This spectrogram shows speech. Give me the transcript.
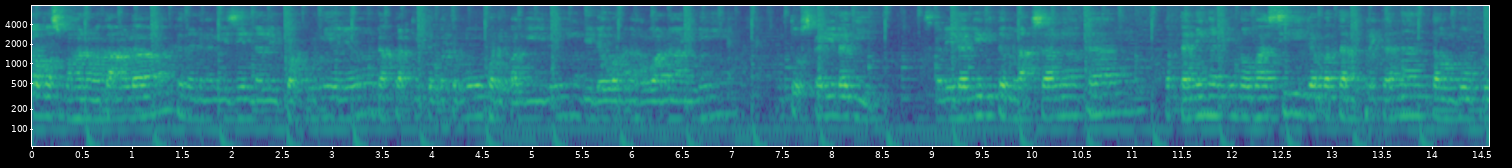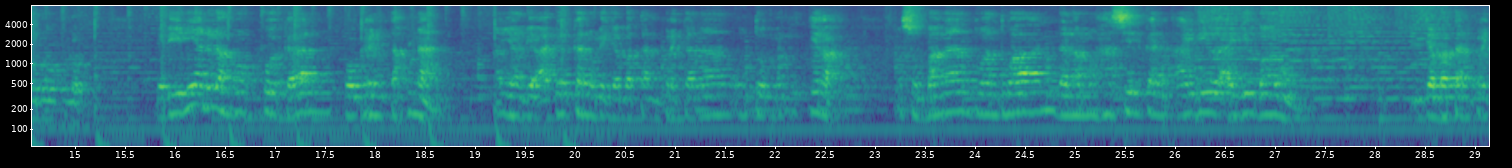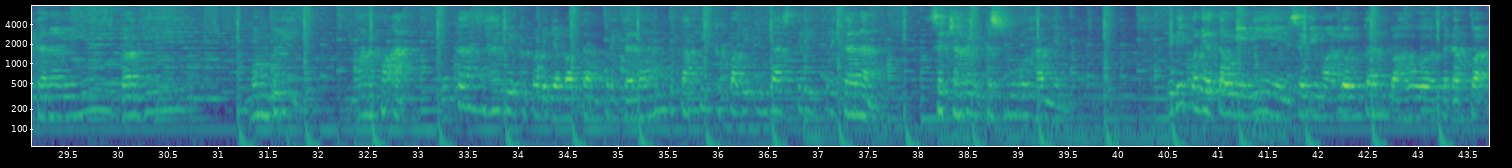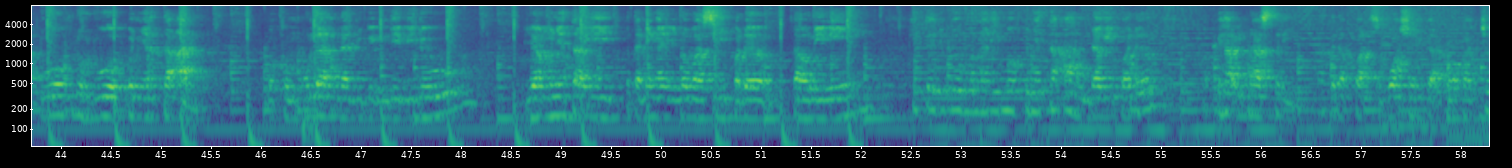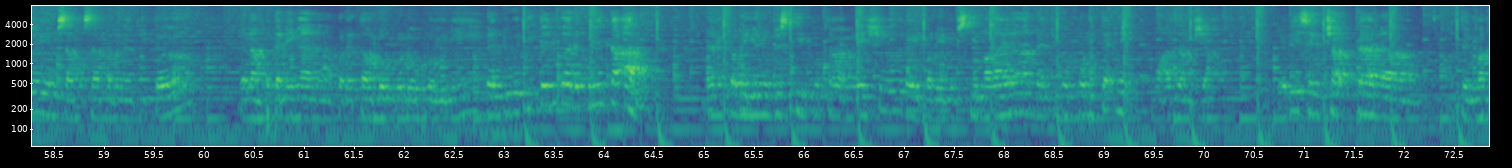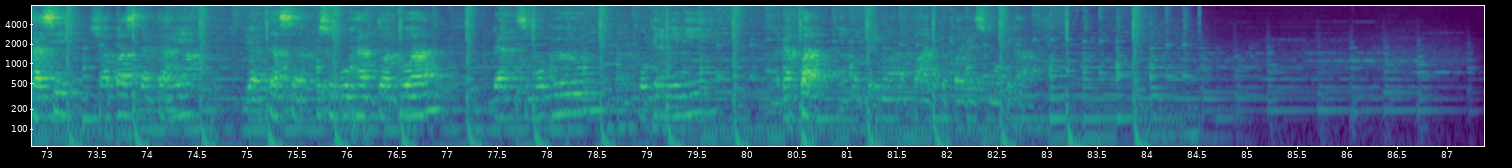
Allah Subhanahu Wa Taala kerana dengan izin dan limpah kurnianya dapat kita bertemu pada pagi ini di Dewan Arwana ini untuk sekali lagi sekali lagi kita melaksanakan pertandingan inovasi Jabatan Perikanan tahun 2020. Jadi ini adalah merupakan program tahunan ah, yang diadakan oleh Jabatan Perikanan untuk mengiktiraf sumbangan tuan-tuan dalam menghasilkan idea-idea baru Jabatan Perikanan ini bagi memberi manfaat bukan sahaja kepada Jabatan Perikanan tetapi kepada industri perikanan secara keseluruhannya. Jadi pada tahun ini saya dimaklumkan bahawa terdapat 22 penyertaan berkumpulan dan juga individu yang menyertai pertandingan inovasi pada tahun ini kita juga menerima penyertaan daripada pihak industri terdapat sebuah syarikat aquaculture yang bersama-sama dengan kita dalam pertandingan pada tahun 2020 ini dan juga kita juga ada penyertaan daripada Universiti Putra Malaysia, daripada Universiti Malaya dan juga Politeknik Muazzam Shah. Jadi saya ucapkan uh, terima kasih syabas dan tahniah di atas uh, kesungguhan tuan-tuan dan semoga uh, program ini uh, dapat uh, memberi manfaat kepada semua pihak.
